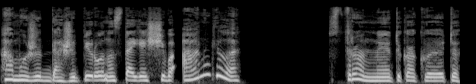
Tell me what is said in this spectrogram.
А может, даже перо настоящего ангела?» «Странная ты какая-то»,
